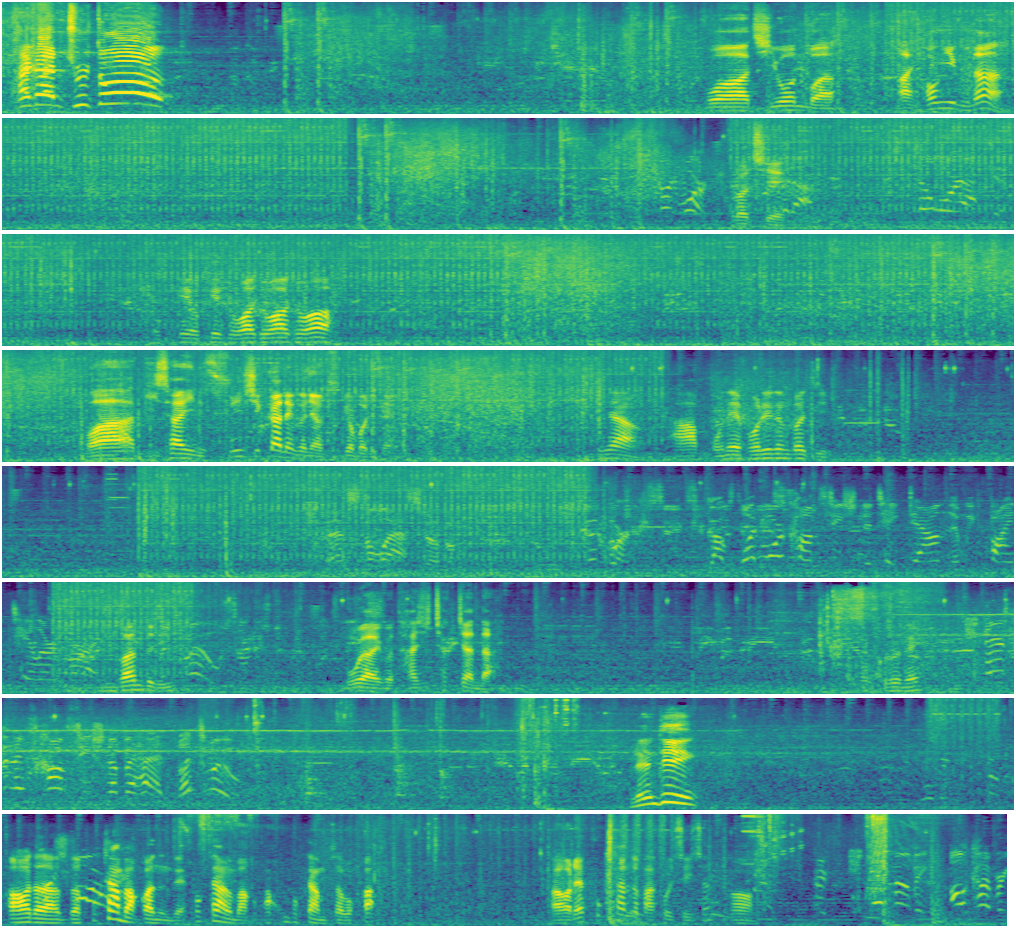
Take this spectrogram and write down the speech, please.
다간 출동. 와 지원 봐. 아 형이구나. 그렇지. 오케이 오케이 좋아 좋아 좋아 와 미사일 순식간에 그냥 죽여버리네. 그냥 다 보내버리는 거지 That's the last of them. Good work. We've got one more comm station to take down, then we find Taylor and Verizon. 인간들이 Move. 뭐야 이거 다시 착지한다. 어 그러네. 랜딩 아나 나 폭탄 바꿨는데 폭탄 막 바꾼 폭탄 한번 써볼까? 아 그래? 폭탄도 바꿀 수 있어? 어.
